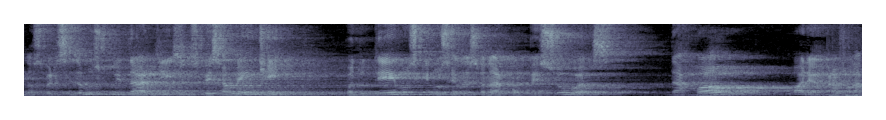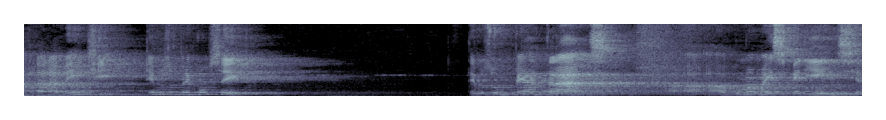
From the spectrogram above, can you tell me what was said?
nós precisamos cuidar disso, especialmente quando temos que nos relacionar com pessoas da qual, olha, para falar claramente, temos um preconceito. Temos um pé atrás, alguma má experiência.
